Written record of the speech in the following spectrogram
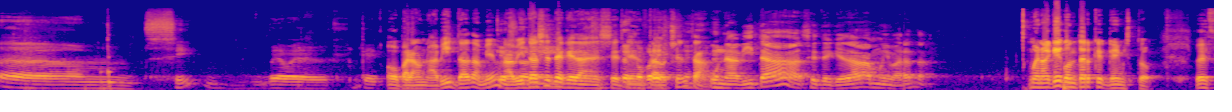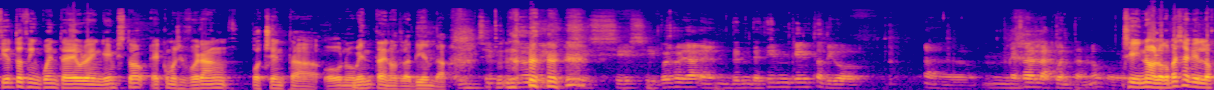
Ehm, sí, voy a ver qué. O para una Vita también, Que una Vita se te queda en tengo 70, por ahí. 80. Una Vita se te queda muy barata. Bueno, hay que contar que GameStop, de 150 euros en GameStop es como si fueran 80 o 90 en otra tienda. Sí, no, sí, sí, por eso ya eh, de- decir GameStop digo, eh, me salen las cuentas, ¿no? Sí, no, lo que pasa es que en los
